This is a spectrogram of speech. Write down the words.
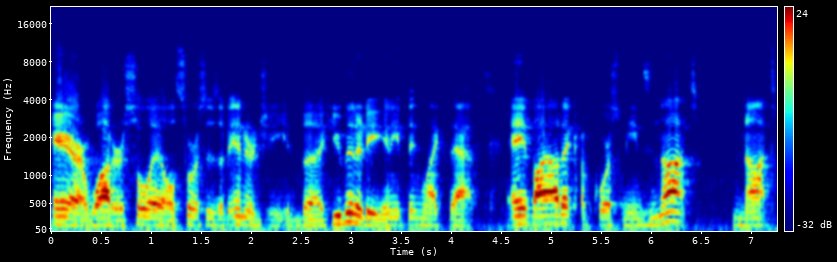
Air, water, soil, sources of energy, the humidity, anything like that. Abiotic, of course, means not, not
